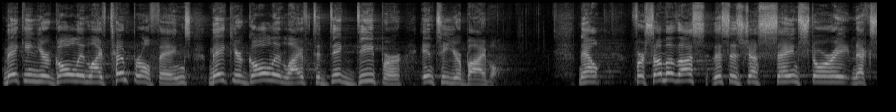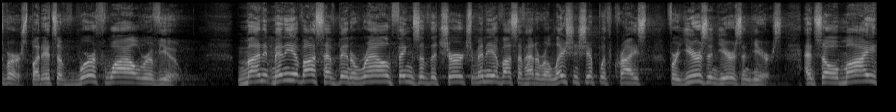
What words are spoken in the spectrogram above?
making your goal in life temporal things, make your goal in life to dig deeper into your Bible. Now, for some of us, this is just same story, next verse, but it's a worthwhile review. Many, many, of us have been around things of the church. Many of us have had a relationship with Christ for years and years and years. And so, my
